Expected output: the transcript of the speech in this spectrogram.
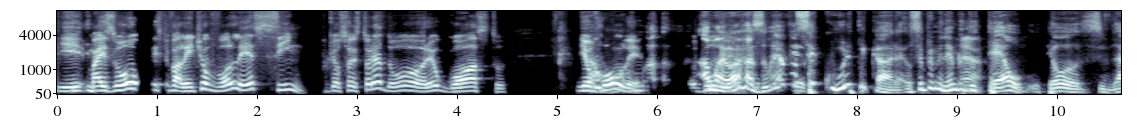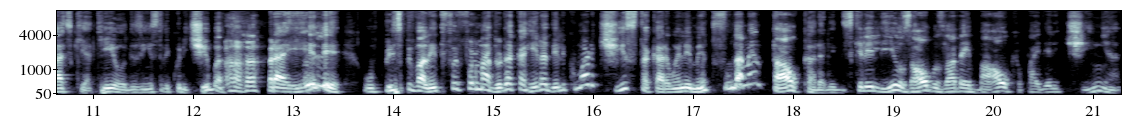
E, mas o equivalente eu vou ler sim, porque eu sou historiador, eu gosto. E eu não, vou ler. A maior razão é você curte, cara. Eu sempre me lembro é. do Theo, o Theo Silvatsky aqui, o desenhista de Curitiba. Uh -huh. Para ele, o Príncipe Valente foi formador da carreira dele como artista, cara. Um elemento fundamental, cara. Ele disse que ele lia os álbuns lá da Ebal, que o pai dele tinha.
